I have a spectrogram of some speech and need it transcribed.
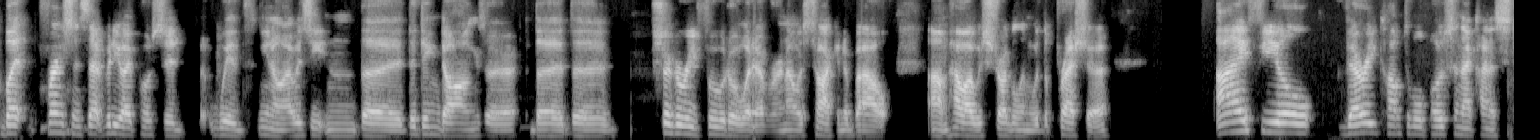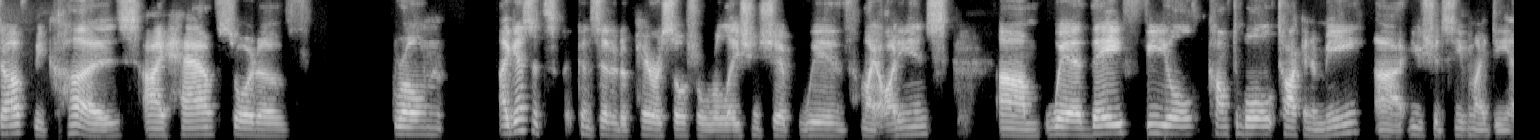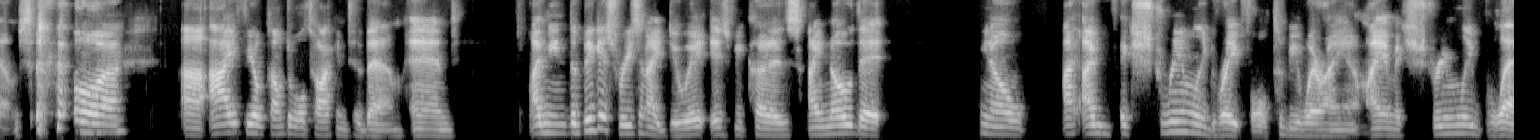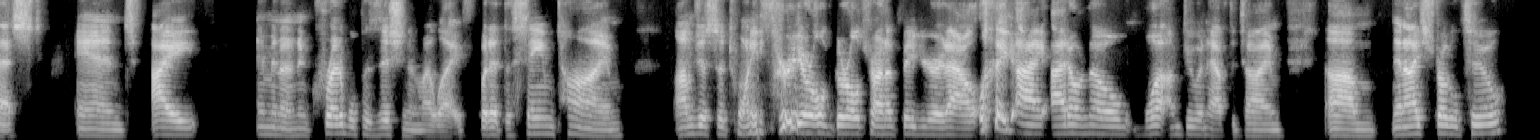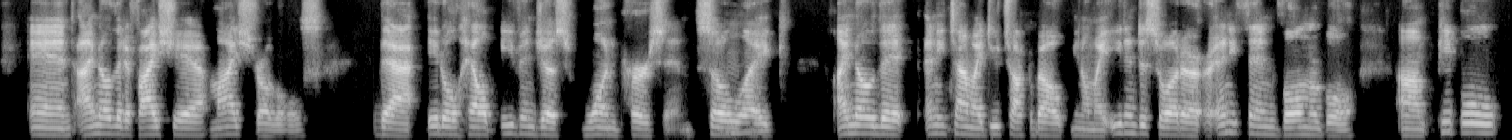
but for instance that video i posted with you know i was eating the the ding dongs or the the sugary food or whatever and i was talking about um, how i was struggling with the pressure i feel very comfortable posting that kind of stuff because i have sort of grown i guess it's considered a parasocial relationship with my audience um, where they feel comfortable talking to me, uh, you should see my DMs. or mm-hmm. uh, I feel comfortable talking to them. And I mean, the biggest reason I do it is because I know that, you know, I, I'm extremely grateful to be where I am. I am extremely blessed and I am in an incredible position in my life. But at the same time, I'm just a 23 year old girl trying to figure it out. Like I, I don't know what I'm doing half the time. Um, and I struggle too. And I know that if I share my struggles, that it'll help even just one person. So mm-hmm. like, I know that anytime I do talk about, you know, my eating disorder or anything vulnerable, um, people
